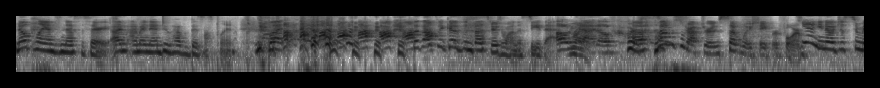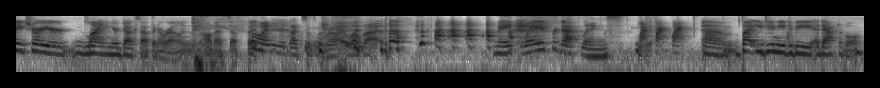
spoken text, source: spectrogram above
no plans necessary. I, I mean, I do have a business plan, but but that's because investors want to see that. Oh yeah, no, of course. some structure in some way, shape, or form. Yeah, you know, just to make sure you're lining your ducks up in a row and all that stuff. But Lining your ducks in a row. I love that. Make way for ducklings. whack, whack, whack. um, but you do need to be adaptable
